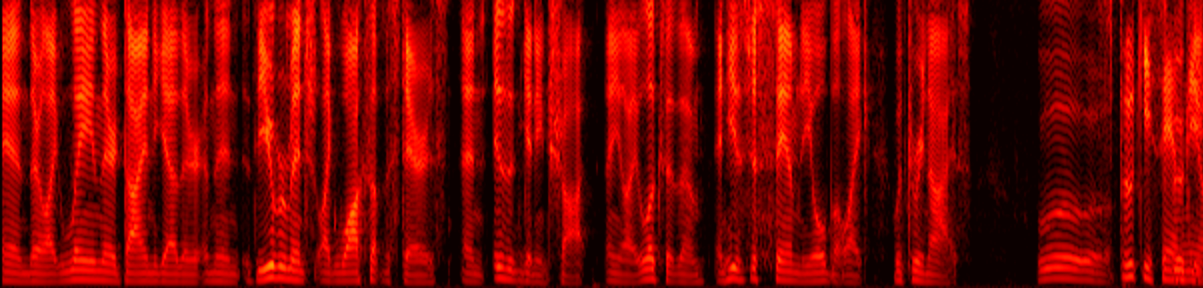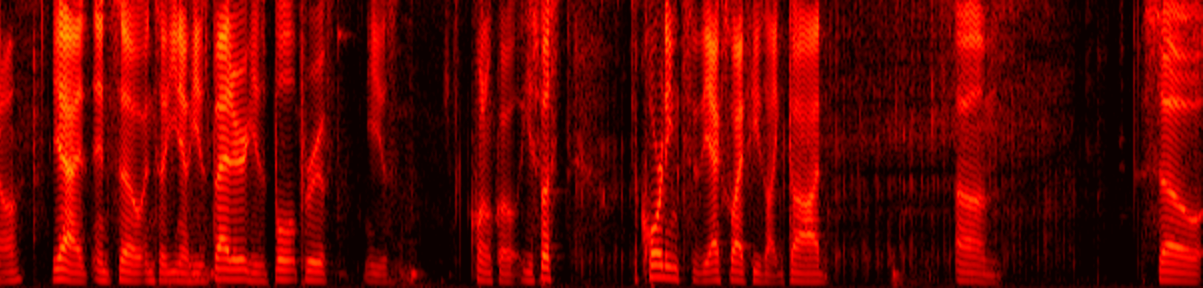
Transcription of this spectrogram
and they're like laying there dying together and then the ubermensch like walks up the stairs and isn't getting shot and he like looks at them and he's just sam neill but like with green eyes Ooh. Spooky Sam Spooky. Neill. Yeah, and- and so and so you know he's better. He's bulletproof. He's quote unquote. He's supposed, according to the ex-wife, he's like God. Um. So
